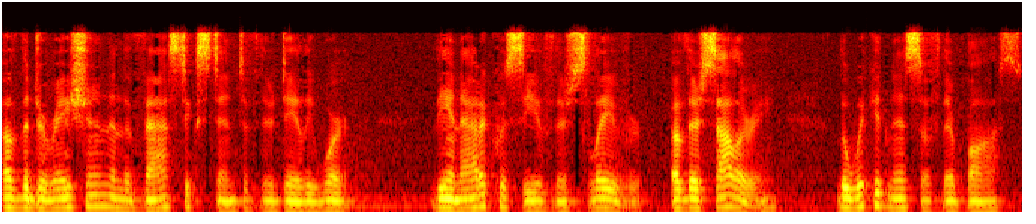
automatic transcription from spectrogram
of the duration and the vast extent of their daily work, the inadequacy of their slaver, of their salary, the wickedness of their boss,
